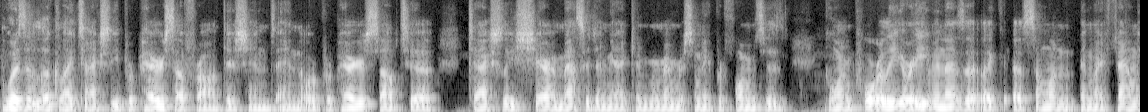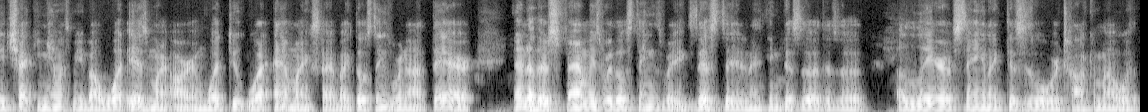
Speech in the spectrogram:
what does it look like to actually prepare yourself for auditions and or prepare yourself to to actually share a message i mean i can remember so many performances going poorly or even as a like as someone in my family checking in with me about what is my art and what do what am i excited about? Like those things were not there. And i know there's families where those things were existed and i think there's a there's a, a layer of saying like this is what we're talking about with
